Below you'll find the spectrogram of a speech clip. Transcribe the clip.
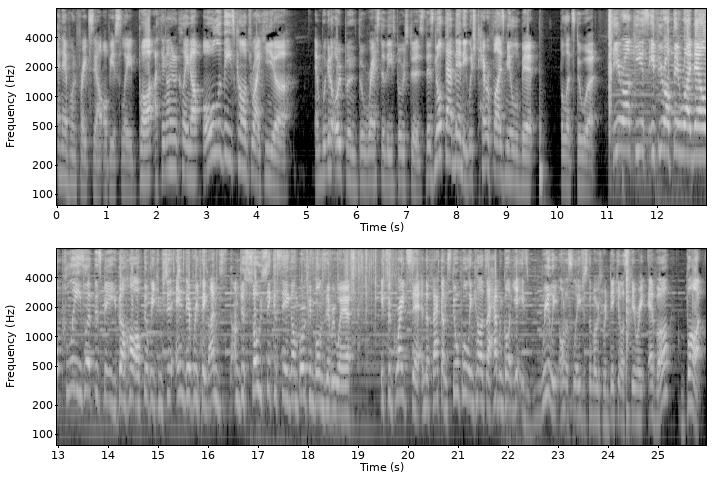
And everyone freaks out, obviously. But I think I'm gonna clean up all of these cards right here. And we're gonna open the rest of these boosters. There's not that many, which terrifies me a little bit. But let's do it. Dear Arceus, if you're up there right now, please let this be the half that we can end everything. I'm I'm just so sick of seeing unbroken bonds everywhere. It's a great set, and the fact I'm still pulling cards I haven't got yet is really, honestly, just the most ridiculous theory ever. But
